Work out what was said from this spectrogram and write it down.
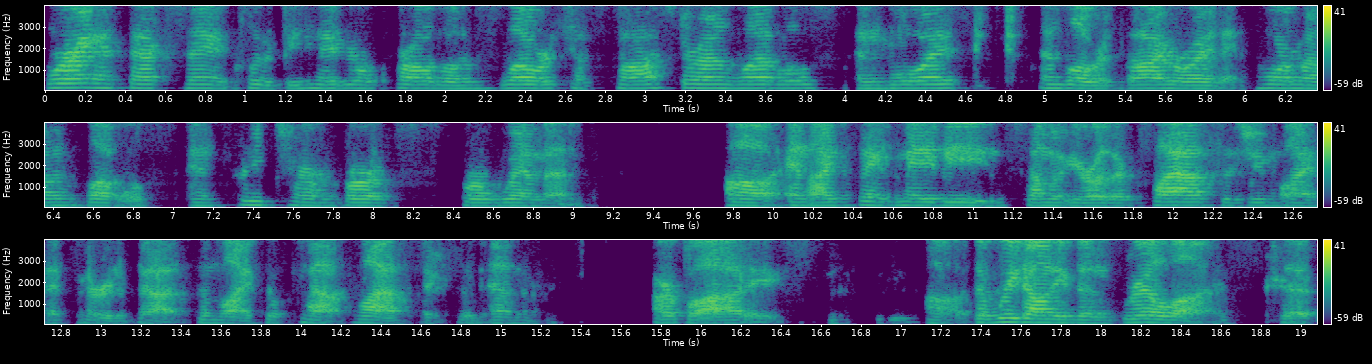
Worrying effects may include behavioral problems, lower testosterone levels in boys, and lower thyroid hormone levels in preterm births for women. Uh, and I think maybe some of your other classes, you might have heard about the microplastics and our bodies uh, that we don't even realize that.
